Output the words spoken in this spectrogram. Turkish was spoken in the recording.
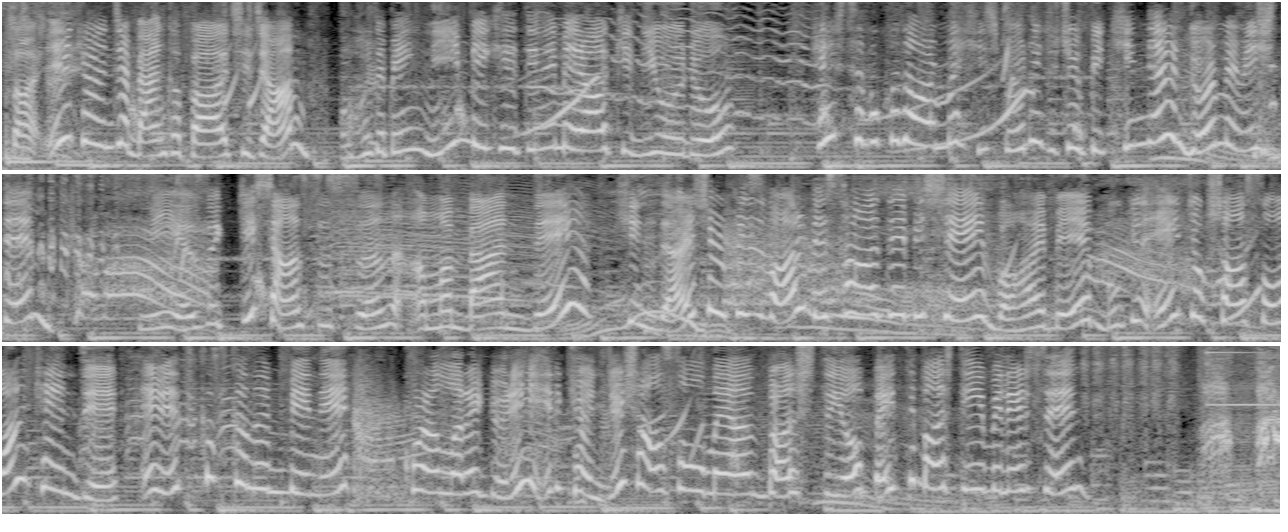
kızlar. İlk önce ben kapağı açacağım. Orada benim neyin beklediğini merak ediyorum. Hepsi bu kadar mı? Hiç böyle küçük bir kinder görmemiştim. Ne yazık ki şanslısın ama bende kinder sürpriz var ve sade bir şey. Vay be bugün en çok şanslı olan kendi. Evet kıskanın beni. Kurallara göre ilk önce şanslı olmayan başlıyor. Belki başlayabilirsin.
